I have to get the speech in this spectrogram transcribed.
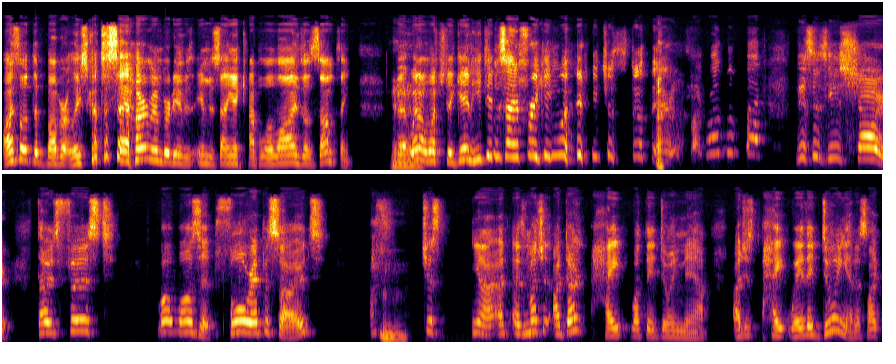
I thought that Bobber at least got to say, I remembered him, him saying a couple of lines or something. But when I watched it again, he didn't say a freaking word. He just stood there. It's like, what the fuck? This is his show. Those first, what was it, four episodes? Mm. Just, you know, as much as I don't hate what they're doing now, I just hate where they're doing it. It's like,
